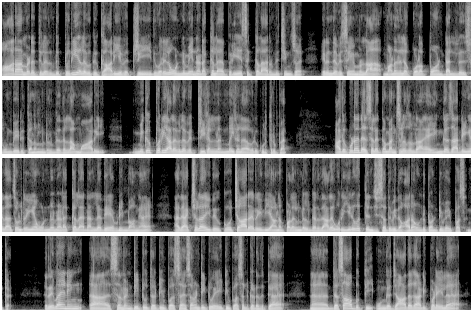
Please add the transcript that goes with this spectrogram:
ஆறாம் இடத்துலேருந்து பெரிய அளவுக்கு காரிய வெற்றி இதுவரையிலும் ஒன்றுமே நடக்கலை பெரிய சிக்கலாக இருந்துச்சுன்னு சொ இருந்த விஷயமெல்லாம் மனதில் குழப்பம் டல்லு சோம்பேறித்தனம் இருந்ததெல்லாம் மாறி மிகப்பெரிய அளவில் வெற்றிகள் நன்மைகளை அவர் கொடுத்துருப்பார். அதை கூட இந்த சில கமெண்ட்ஸில் சொல்கிறாங்க எங்கே சார் நீங்கள் தான் சொல்கிறீங்க ஒன்றும் நடக்கலை நல்லதே அப்படிம்பாங்க. அது ஆக்சுவலாக இது கோச்சார ரீதியான பலன்கள்ங்கிறதால ஒரு இருபத்தஞ்சி சதவீதம் around twenty five percent remaining seventy to thirty percent seventy to eighty percent கிட்டத்தட்ட தசாபுத்தி உங்கள் ஜாதக அடிப்படையில்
